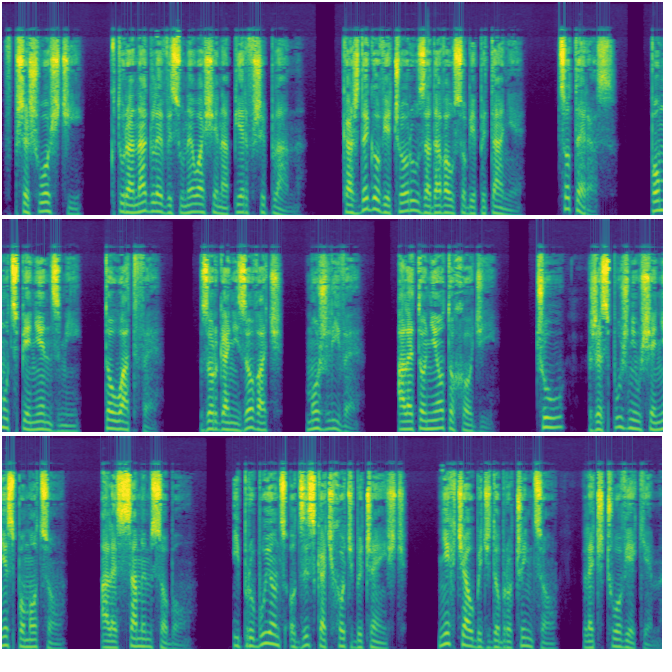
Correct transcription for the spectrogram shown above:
W przeszłości, która nagle wysunęła się na pierwszy plan. Każdego wieczoru zadawał sobie pytanie, co teraz? Pomóc pieniędzmi, to łatwe. Zorganizować, możliwe. Ale to nie o to chodzi. Czuł, że spóźnił się nie z pomocą, ale z samym sobą. I próbując odzyskać choćby część, nie chciał być dobroczyńcą, lecz człowiekiem.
